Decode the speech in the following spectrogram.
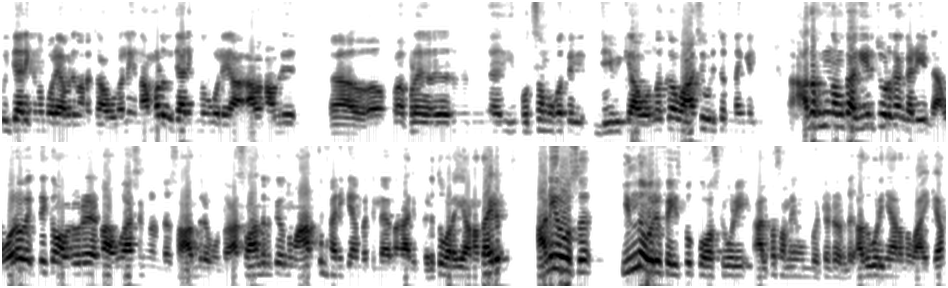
വിചാരിക്കുന്ന പോലെ അവർ നടക്കാവുള്ളൂ. അല്ലെങ്കിൽ നമ്മൾ വിചാരിക്കുന്ന പോലെ അവ- അവർ ഈ പൊതുസമൂഹത്തിൽ ജീവിക്കാവൂ എന്നൊക്കെ വാശി പിടിച്ചിട്ടുണ്ടെങ്കിൽ അതൊന്നും നമുക്ക് അംഗീകരിച്ചു കൊടുക്കാൻ കഴിയില്ല. ഓരോ വ്യക്തിക്കും അവരവരുടെ അവകാശങ്ങളുണ്ട് സ്വാതന്ത്ര്യമുണ്ട്. ആ സ്വാതന്ത്ര്യത്തെ ഒന്നും ആർക്കും ഭരിക്കാൻ പറ്റില്ല എന്ന കാര്യം എടുത്തു പറയുകയാണ്. എന്തായാലും ഹണി റോസ് ഇന്ന് ഒരു ഫേസ്ബുക്ക് പോസ്റ്റ് കൂടി അല്പസമയം മുമ്പ് ഇട്ടിട്ടുണ്ട്. അതുകൂടി ഞാനൊന്ന് വായിക്കാം.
